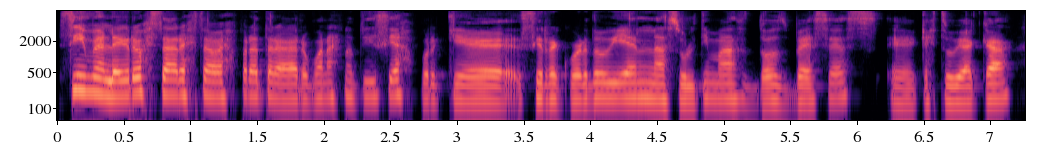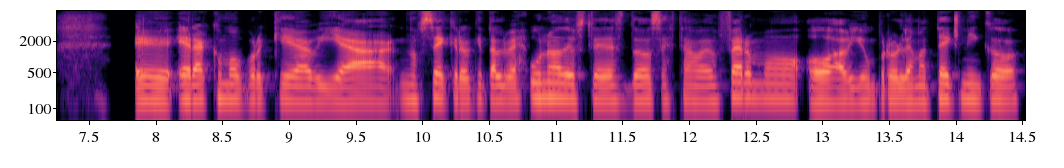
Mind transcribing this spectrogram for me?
Sí, me alegro estar esta vez para traer buenas noticias porque si recuerdo bien, las últimas dos veces eh, que estuve acá, eh, era como porque había, no sé, creo que tal vez uno de ustedes dos estaba enfermo o había un problema técnico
